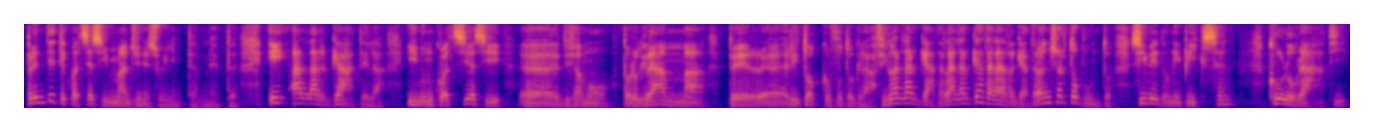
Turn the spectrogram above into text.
prendete qualsiasi immagine su internet e allargatela in un qualsiasi, eh, diciamo, programma per eh, ritocco fotografico. Allargatela, allargatela, allargatela. A un certo punto si vedono i pixel colorati,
